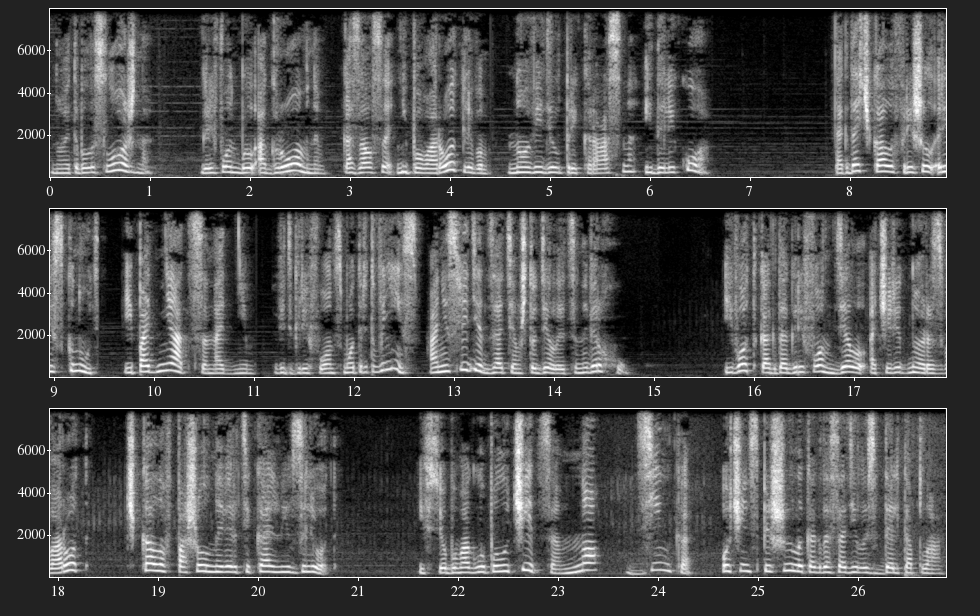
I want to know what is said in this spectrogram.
Но это было сложно. Грифон был огромным, казался неповоротливым, но видел прекрасно и далеко. Тогда Чкалов решил рискнуть и подняться над ним, ведь Грифон смотрит вниз, а не следит за тем, что делается наверху. И вот, когда Грифон делал очередной разворот, Чкалов пошел на вертикальный взлет. И все бы могло получиться, но Динка очень спешила, когда садилась в дельтаплан.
